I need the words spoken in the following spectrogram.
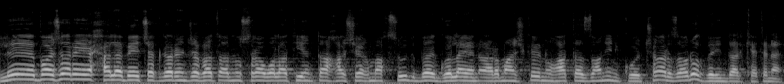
لباجار حلب چکدارن جبهت النصره ولاتی انتها شیخ مقصود به گلاین ارمانش کرن و حتی زانین کو چار زاروک برین در کتنه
